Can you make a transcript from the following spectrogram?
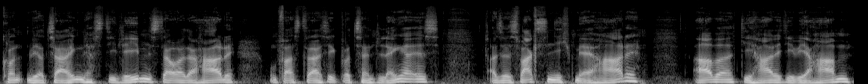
konnten wir zeigen, dass die Lebensdauer der Haare um fast 30 Prozent länger ist. Also es wachsen nicht mehr Haare, aber die Haare, die wir haben,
